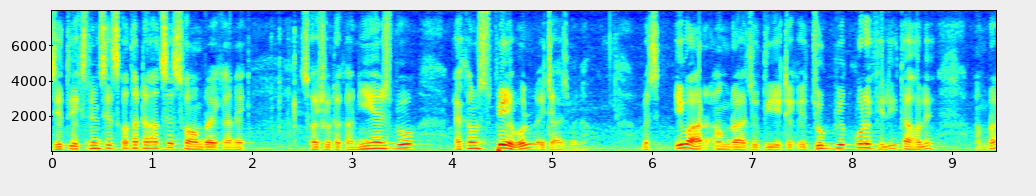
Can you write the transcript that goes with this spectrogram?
যেহেতু এক্সপেন্সেস কথাটা আছে সো আমরা এখানে ছয়শো টাকা নিয়ে আসব। অ্যাকাউন্টস পেয়েবল এটা আসবে না। ব্যাস, এবার আমরা যদি এটাকে যোগ বিয়োগ করে ফেলি, তাহলে আমরা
